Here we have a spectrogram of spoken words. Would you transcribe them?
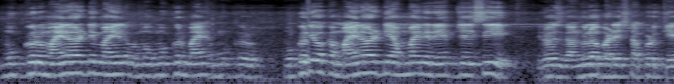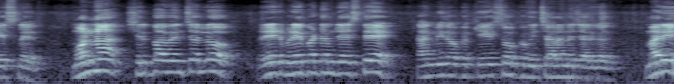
ముగ్గురు మైనారిటీ మహి ముగ్గురు మై ముగ్గురు ముగ్గురికి ఒక మైనారిటీ అమ్మాయిని రేప్ చేసి ఈరోజు గంగలో పడేసినప్పుడు కేసు లేదు. మొన్న శిల్పా వెంచర్లో రేటు రేపట్టం చేస్తే దాని మీద ఒక కేసు ఒక విచారణ జరగదు. మరి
